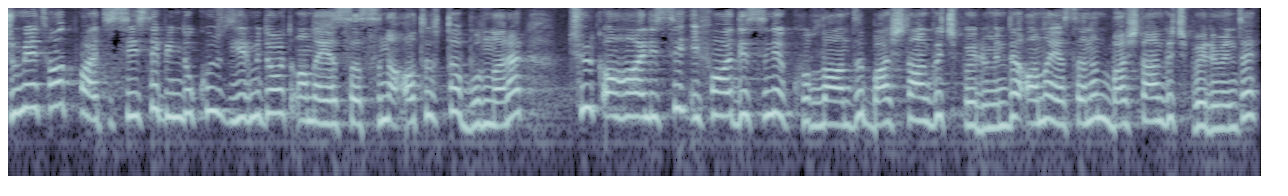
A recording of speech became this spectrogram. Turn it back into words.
Cumhuriyet Halk Partisi ise 1924 Anayasası'na atıfta bulunarak Türk ahalisi ifadesini kullandı. Başlangıç bölümünde anayasanın başlangıç bölümünde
